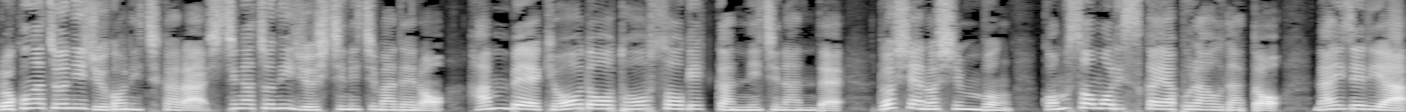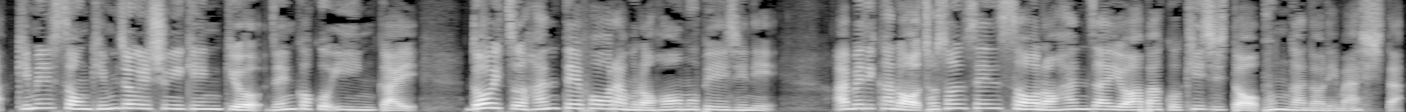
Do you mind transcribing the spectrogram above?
6月25日から7月27日までの反米共同闘争月間にちなんで、ロシアの新聞、コムソモリスカヤプラウダと、ナイジェリア、キミルソン・キム・ジョギル主義研究全国委員会、ドイツ判定フォーラムのホームページに、アメリカの著存戦争の犯罪を暴く記事と文が載りました。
